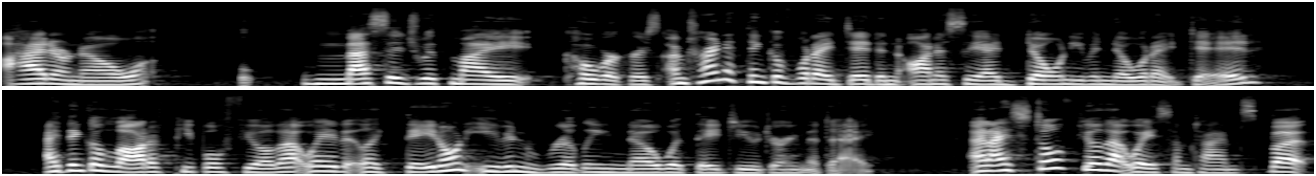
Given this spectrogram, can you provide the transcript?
I don't know, message with my coworkers. I'm trying to think of what I did and honestly, I don't even know what I did. I think a lot of people feel that way that like they don't even really know what they do during the day. And I still feel that way sometimes, but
